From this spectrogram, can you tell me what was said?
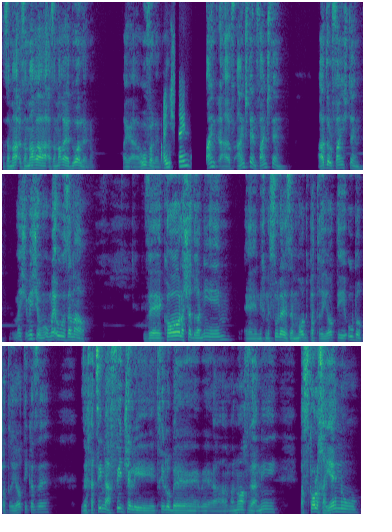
הזמר, הזמר, הזמר הידוע עלינו, האהוב עלינו. פיינשטיין? פיין, איינשטיין, פיינשטיין, אדולף פיינשטיין, מישהו, מישהו הוא, הוא זמר. וכל השדרנים אה, נכנסו לאיזה מוד פטריוטי, over פטריוטי כזה, וחצי מהפיד שלי התחילו במנוח ואני, פסקול חיינו,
